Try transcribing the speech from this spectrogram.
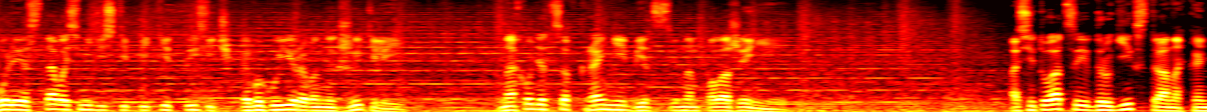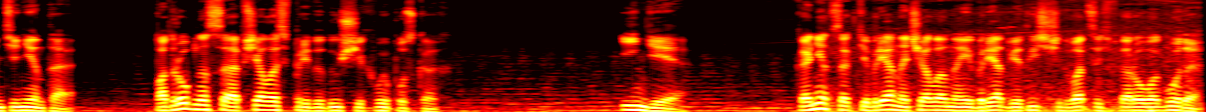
более 185 тысяч эвакуированных жителей находятся в крайне бедственном положении. О ситуации в других странах континента подробно сообщалось в предыдущих выпусках. Индия. Конец октября, начало ноября 2022 года.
